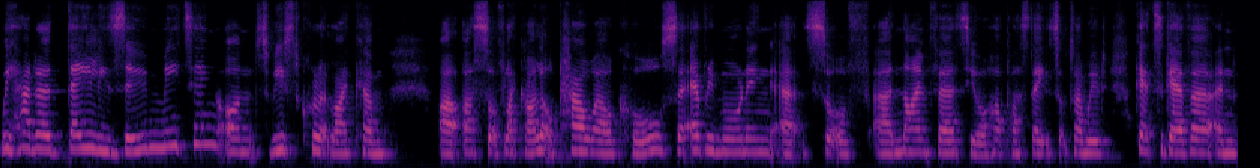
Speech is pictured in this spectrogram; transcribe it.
we had a daily zoom meeting on so we used to call it like um our, our sort of like our little powwow call. So every morning at sort of uh, 9.30 or half past 8 sort of time we'd get together and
